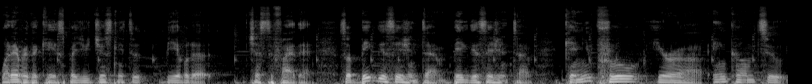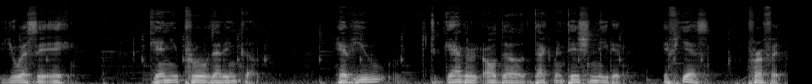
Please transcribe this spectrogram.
whatever the case. But you just need to be able to justify that. So big decision time. Big decision time. Can you prove your uh, income to USAA? Can you prove that income? Have you gathered all the documentation needed? If yes, perfect.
